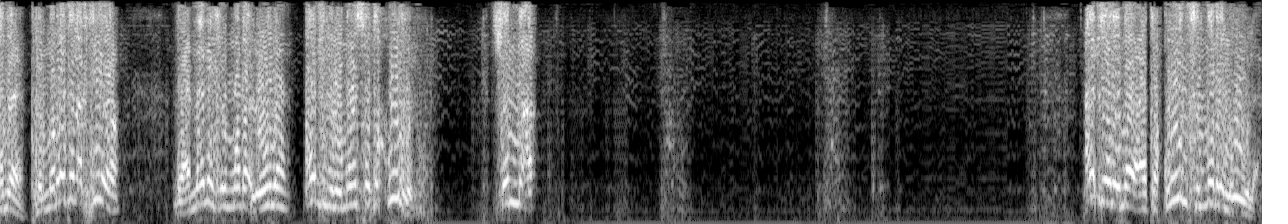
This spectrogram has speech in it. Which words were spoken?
تمام. في المرات الأخيرة لأنني في المرة الأولى أجهل ما ستقول. ثم أجهل ما تقول في المرة الأولى.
